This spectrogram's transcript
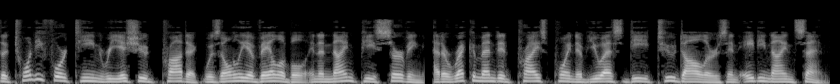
The 2014 reissued product was only available in a 9-piece serving, at a recommended price point of USD $2.89.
